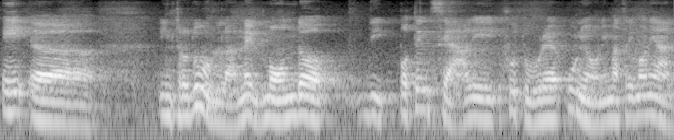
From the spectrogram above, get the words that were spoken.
e uh, introdurla nel mondo di potenziali future unioni matrimoniali.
